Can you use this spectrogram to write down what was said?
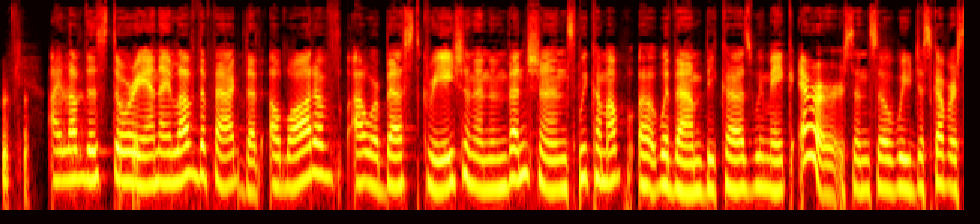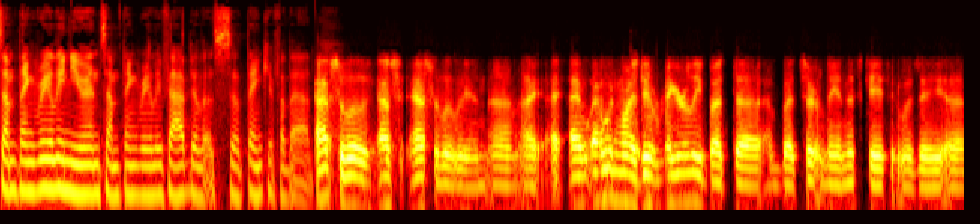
I love this story, and I love the fact that a lot of our best creation and inventions we come up uh, with them because we make errors, and so we discover something really new and something really fabulous. So thank you for that. Absolutely, absolutely, and um, I, I, I wouldn't want to do it regularly, but uh, but certainly in this case it was a uh,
